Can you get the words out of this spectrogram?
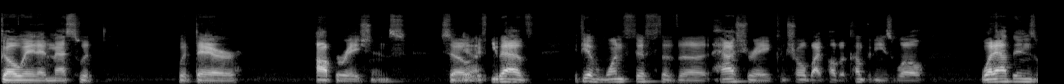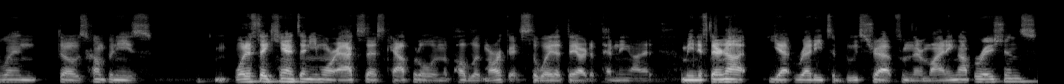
go in and mess with with their operations. So yeah. if you have if you have one fifth of the hash rate controlled by public companies, well, what happens when those companies what if they can't anymore access capital in the public markets the way that they are depending on it? I mean, if they're not yet ready to bootstrap from their mining operations,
